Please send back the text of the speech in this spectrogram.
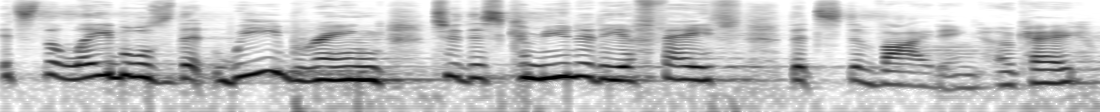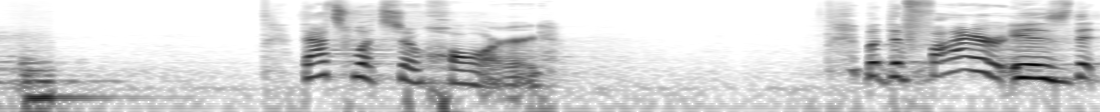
It's the labels that we bring to this community of faith that's dividing, okay? That's what's so hard. But the fire is that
